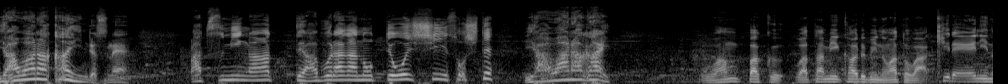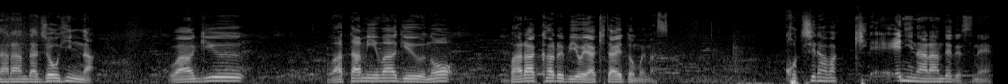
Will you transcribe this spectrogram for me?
柔らかいんですね。厚みがあって脂が乗って美味しい。そして柔らかい。わんぱくワタミカルビの後は綺麗に並んだ上品な和牛ワタミ和牛のバラカルビを焼きたいと思います。こちらは綺麗に並んでですね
